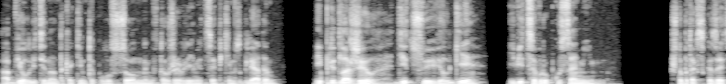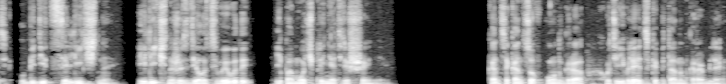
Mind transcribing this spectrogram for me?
обвел лейтенанта каким-то полусонным в то же время цепким взглядом и предложил Дитсу и Вилге явиться в рубку самим, чтобы, так сказать, убедиться лично и лично же сделать выводы и помочь принять решение. В конце концов, он, Граб, хоть и является капитаном корабля,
